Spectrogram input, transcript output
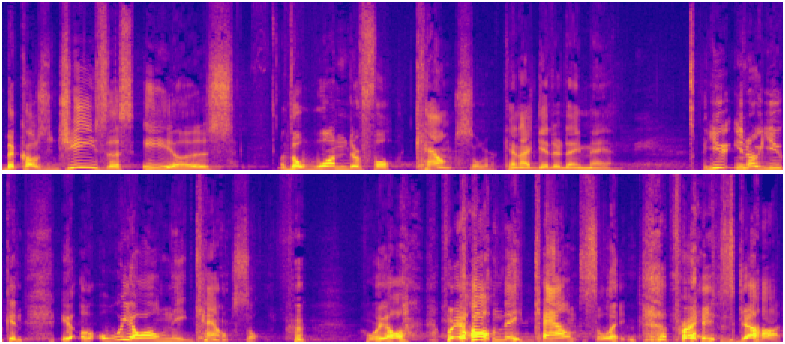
because Jesus is the Wonderful Counselor. Can I get an amen? You, you know, you can, we all need counsel. We all, we all need counseling. Praise God.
